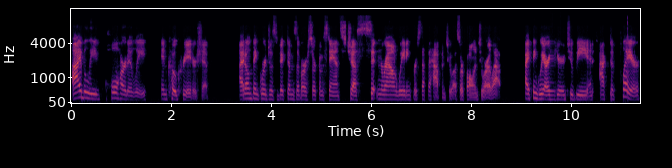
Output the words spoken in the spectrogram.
I believe wholeheartedly in co creatorship. I don't think we're just victims of our circumstance, just sitting around waiting for stuff to happen to us or fall into our lap. I think we are here to be an active player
